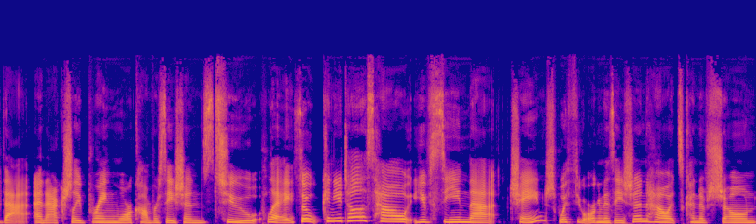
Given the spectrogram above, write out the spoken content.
that and actually bring more conversations to play. So can you tell us how you've seen that change with your organization, how it's kind of shown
